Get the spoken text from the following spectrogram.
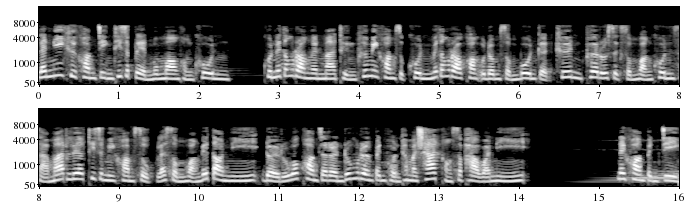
และนี่คือความจริงที่จะเปลี่ยนมุมมองของคุณ คุณไม่ต้องรอเงินมาถึงเพื่อมีความสุขคุณไม่ต้องรอความอุดมสมบูรณ์เกิดขึ้น เพื่อรู้สึกสมหวังคุณสามารถเลือกที่จะมีความสุขและสมหวังได้ตอนนี้ โดยรู้ว่าความเจริญรุ่งเรืองเป็นผลธรรมชาติของสภาวะนี้ ในความเป็นจริง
